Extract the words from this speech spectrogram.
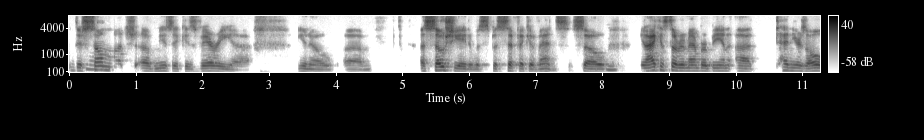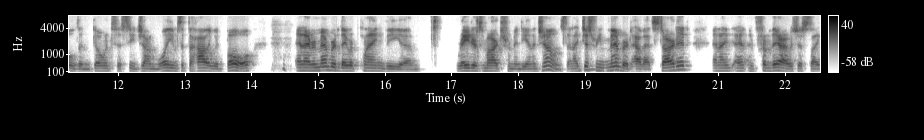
there's yeah. so much of music is very, uh, you know. Um, associated with specific events. So, mm-hmm. you know, I can still remember being uh, 10 years old and going to see John Williams at the Hollywood Bowl. And I remembered they were playing the um, Raiders March from Indiana Jones. And I just mm-hmm. remembered how that started. And I, and from there, I was just like,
